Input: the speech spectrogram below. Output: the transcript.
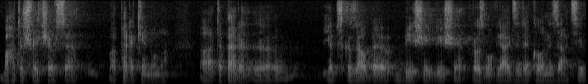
багато швидше все перекинула. А тепер, е, я б сказав, би, більше і більше розмовляють за деколонізацію,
